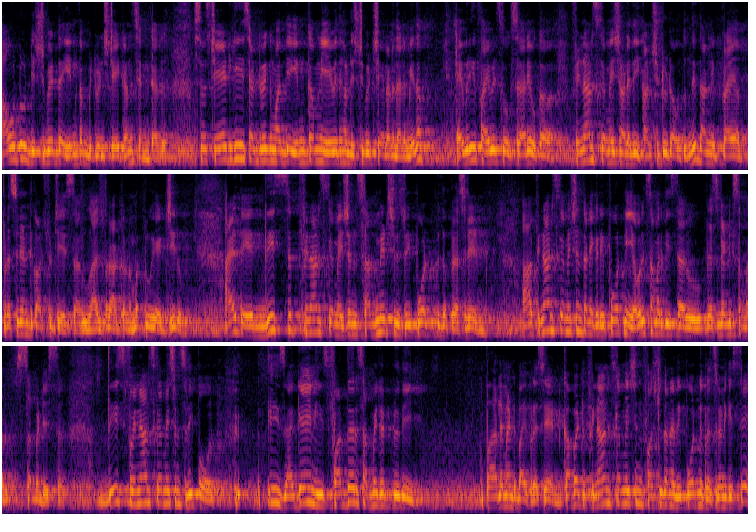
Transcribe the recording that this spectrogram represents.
how to distribute the income between state and center. So state కి సెంటర్కి మధ్య ఇన్కమ్ ఏ విధంగా డిస్ట్రిబ్యూట్ చేయాలని దాని మీద ఎవ్రీ ఫైవ్ ఇయర్స్ ఒకసారి ఒక ఫినాన్స్ కమిషన్ అనేది కాన్స్టిట్యూట్ అవుతుంది దాన్ని ప్రెసిడెంట్ కాన్స్టిట్యూట్ చేస్తారు as per article number two eight zero అయితే this finance commission submits report to the president ఆ ఫినాన్స్ కమిషన్ తనకి రిపోర్ట్ని ఎవరికి సమర్పిస్తారు ప్రెసిడెంట్కి సబ్మిట్ చేస్తారు this finance commissions report is again is further submitted to the parliament by president. కాబట్టి ఫినాన్స్ కమిషన్ ఫస్ట్ తన రిపోర్ట్ని ప్రెసిడెంట్కి ఇస్తే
